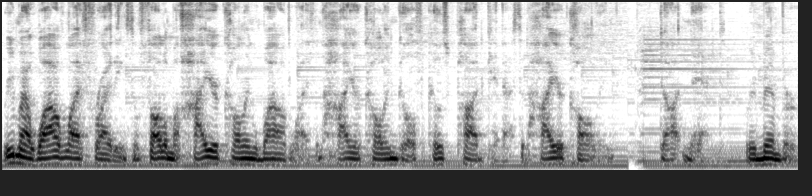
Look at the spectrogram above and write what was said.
Read my wildlife writings and follow my Higher Calling Wildlife and Higher Calling Gulf Coast podcast at highercalling.net. Remember,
